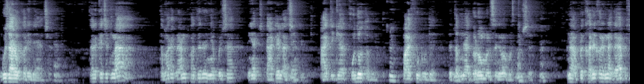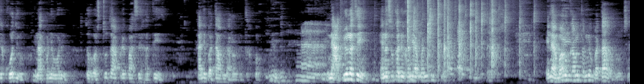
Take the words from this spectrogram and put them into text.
ગુજારો કરી રહ્યા છે. ત્યારે કહે છે કે ના તમારા ગ્રાન્ડફાધરે અહીંયા પૈસા અહીંયા દાટેલા છે. આ જગ્યા ખોદો તમે. પાંચ ફૂટ ઉદે તમને આ ઘડો મળશે એવા વસ્તુ છે. ને આપણે ખરેખર એના ગયા પછી ખોદ્યું અને આપણને મળ્યું. તો વસ્તુ તો આપણી પાસે હતી જ. ખાલી બતાવનારો હતો એને આપ્યું નથી. એને શું કર્યું ખાલી આપણને? એટલે અમારું કામ તમને બતાવવાનું છે.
